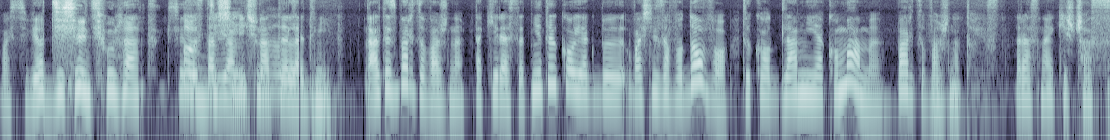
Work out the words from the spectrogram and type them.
Właściwie od 10 lat, gdzie Od zostawiłam 10 ich na lat. tyle dni. Ale to jest bardzo ważne, taki reset. Nie tylko jakby właśnie zawodowo, tylko dla mnie jako mamy. Bardzo ważne to jest. Raz na jakiś czas.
